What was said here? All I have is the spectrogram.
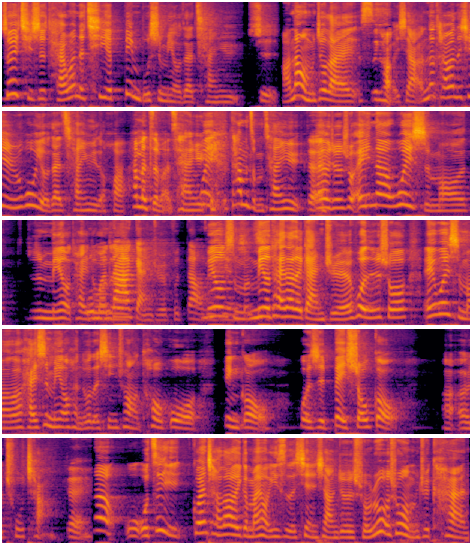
所以其实台湾的企业并不是没有在参与，是啊。那我们就来思考一下，那台湾的企业如果有在参与的话，他们怎么参与？为他们怎么参与？还有就是说，哎，那为什么就是没有太多？我们大家感觉不到，没有什么，没有太大的感觉，或者是说，哎，为什么还是没有很多的新创透过并购或者是被收购？呃，而出场。对，那我我自己观察到一个蛮有意思的现象，就是说，如果说我们去看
